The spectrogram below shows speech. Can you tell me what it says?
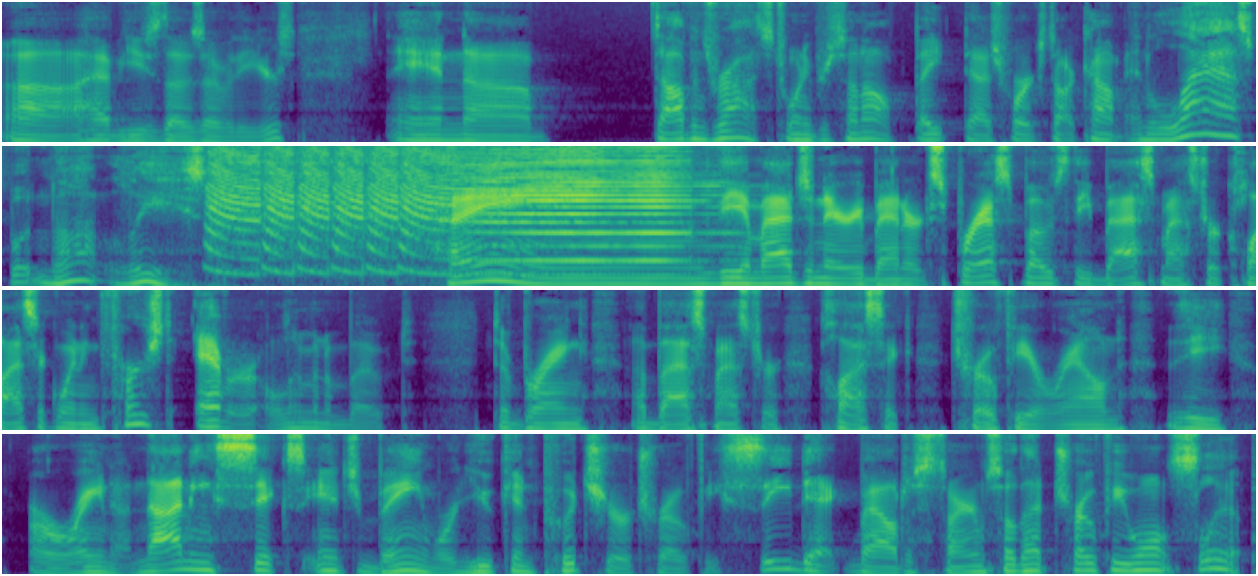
Uh, I have used those over the years. And uh, Dobbins Rods, 20% off, bait-works.com. And last but not least, hang the imaginary banner Express Boats, the Bassmaster Classic winning first ever aluminum boat to bring a Bassmaster Classic trophy around the arena. 96 inch beam where you can put your trophy. Sea deck bow to stern so that trophy won't slip.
